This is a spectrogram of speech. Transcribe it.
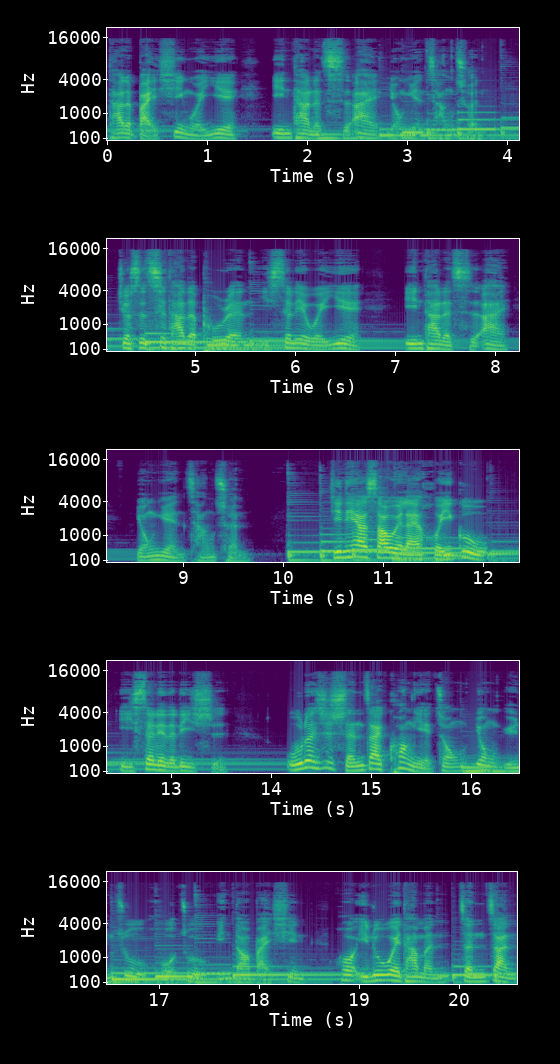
他的百姓为业，因他的慈爱永远长存。就是赐他的仆人以色列为业，因他的慈爱永远长存。今天要稍微来回顾以色列的历史。无论是神在旷野中用云柱、火柱引导百姓，或一路为他们征战、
